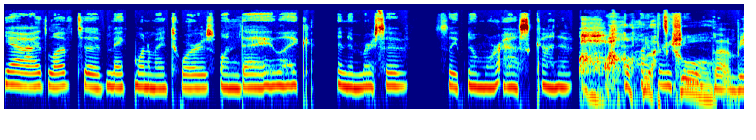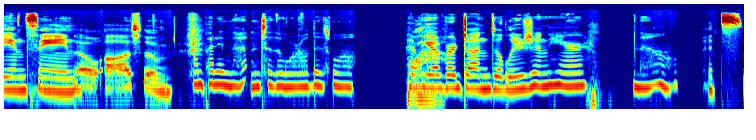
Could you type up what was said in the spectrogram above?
Yeah, I'd love to make one of my tours one day, like an immersive Sleep No More esque kind of. Oh, that's Vibration. cool. That'd be insane. So awesome. I'm putting that into the world as well. Have you ever done Delusion here? No. It's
